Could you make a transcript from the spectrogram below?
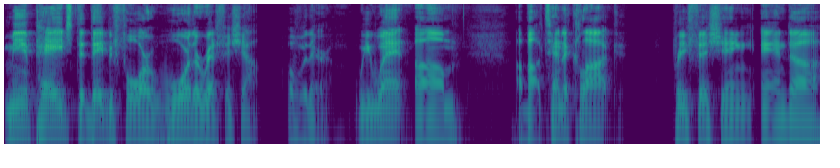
Me and Paige, the day before, wore the redfish out over there. We went um, about 10 o'clock pre-fishing and uh,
